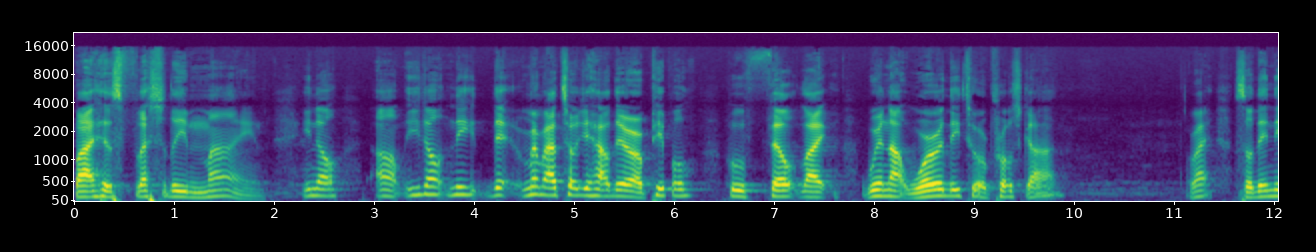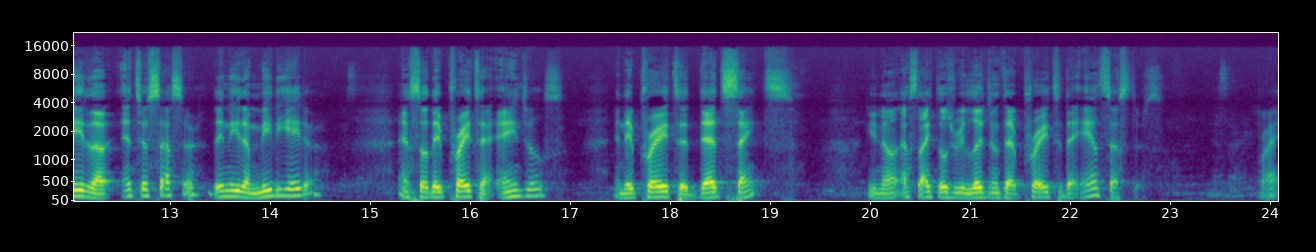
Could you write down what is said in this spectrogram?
by his fleshly mind. You know, um, you don't need, remember I told you how there are people who felt like we're not worthy to approach God? Right? So they need an intercessor, they need a mediator. And so they pray to angels and they pray to dead saints. You know, that's like those religions that pray to the ancestors. Right?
